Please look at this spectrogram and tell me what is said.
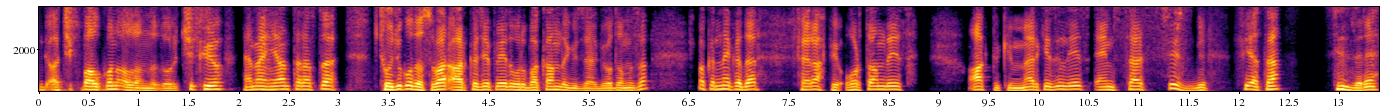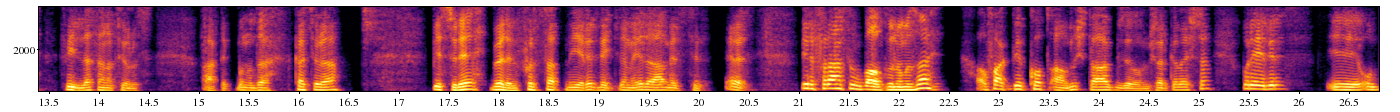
Bir açık balkon alanına doğru çıkıyor. Hemen yan tarafta çocuk odası var. Arka cepheye doğru bakan da güzel bir odamız var. Bakın ne kadar ferah bir ortamdayız. Akbük'ün merkezindeyiz. Emsalsiz bir fiyata sizlere villa tanıtıyoruz. Artık bunu da kaçıra bir süre böyle bir fırsatlı yeri beklemeye devam etsin. Evet. Bir Fransız balkonumuz var. Ufak bir kot almış. Daha güzel olmuş arkadaşlar. Buraya bir e, o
